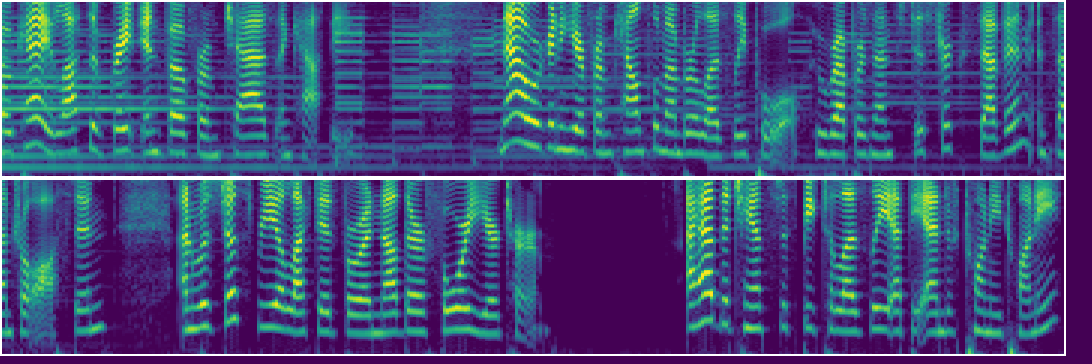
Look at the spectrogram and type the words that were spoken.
Okay, lots of great info from Chas and Kathy. Now we're going to hear from Councilmember Leslie Pool, who represents District 7 in Central Austin and was just re elected for another four year term. I had the chance to speak to Leslie at the end of 2020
